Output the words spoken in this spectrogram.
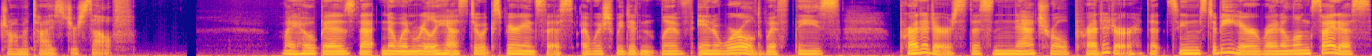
traumatized yourself. My hope is that no one really has to experience this. I wish we didn't live in a world with these predators, this natural predator that seems to be here right alongside us.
